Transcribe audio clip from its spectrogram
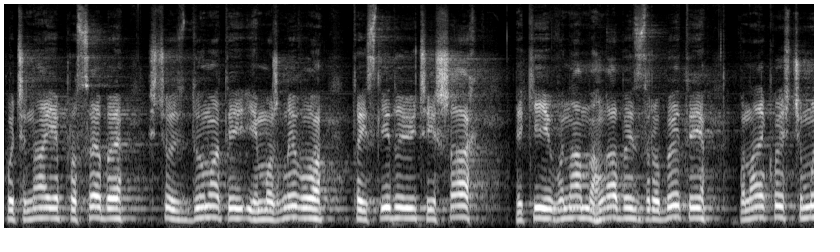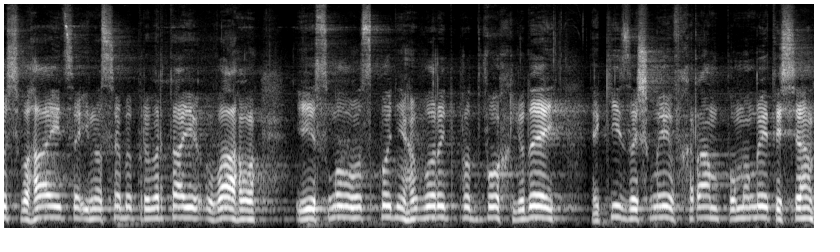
починає про себе щось думати, і, можливо, той слідуючий шаг, який вона могла би зробити, вона якось чомусь вагається і на себе привертає увагу. І слово Господнє говорить про двох людей, які зайшли в храм помолитися.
